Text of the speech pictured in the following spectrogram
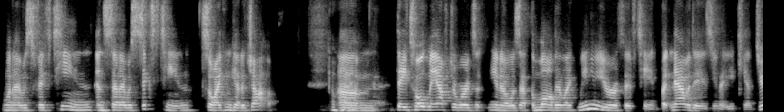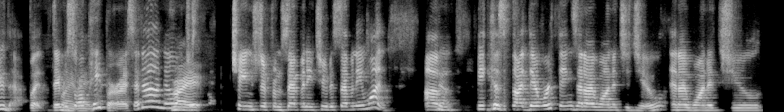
when I was 15 and said I was 16 so I can get a job. Okay. Um, they told me afterwards, you know, I was at the mall. They're like, we knew you were 15, but nowadays, you know, you can't do that. But they was right, all right. paper. I said, oh no, right. I just changed it from 72 to 71. Um, yeah. because I, there were things that I wanted to do and I wanted to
